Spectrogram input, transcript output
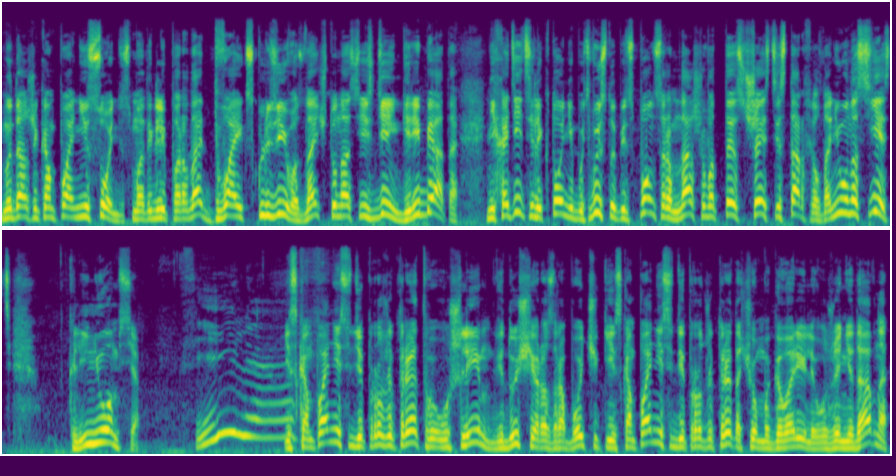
мы даже компании Sony смогли продать два эксклюзива, значит у нас есть деньги. Ребята, не хотите ли кто кто-нибудь выступить спонсором нашего Тест-6 и Starfield. Они у нас есть. Клянемся. Филя. Из компании CD Projekt Red ушли ведущие разработчики. Из компании CD Projekt Red, о чем мы говорили уже недавно,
